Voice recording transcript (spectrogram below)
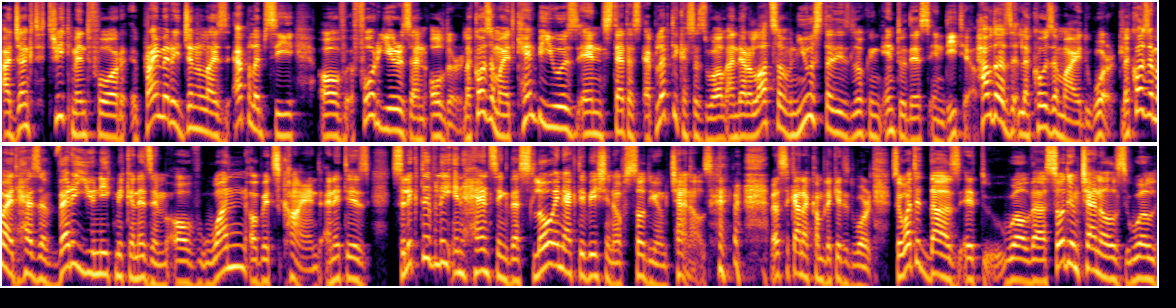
adjunct treatment for primary generalized epilepsy of four years and older. Lacosamide can be used in status epilepticus as well and there are lots of new studies looking into this in detail. How does lacosamide work? Lacosamide has a very unique mechanism of one of its kind and it is selectively enhancing the slow inactivation of sodium channels. That's a kind of complicated word. So what it does, it will the sodium channels will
